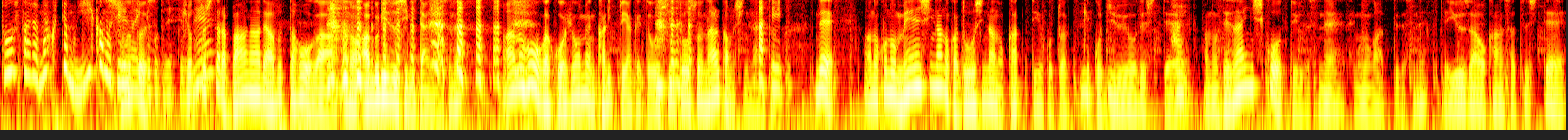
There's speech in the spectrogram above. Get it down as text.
トースターじゃなくてもいいかもしれないってことですよね。ひょっとしたらバーナーで炙った方が、あの、炙り寿司みたいなですね。あの方がこう表面カリッと焼けて美味しいトーストになるかもしれないと。はいで、あのこの名詞なのか動詞なのかっていうことは結構重要でして、うんうんはい。あのデザイン思考っていうですねものがあってですね。でユーザーを観察して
